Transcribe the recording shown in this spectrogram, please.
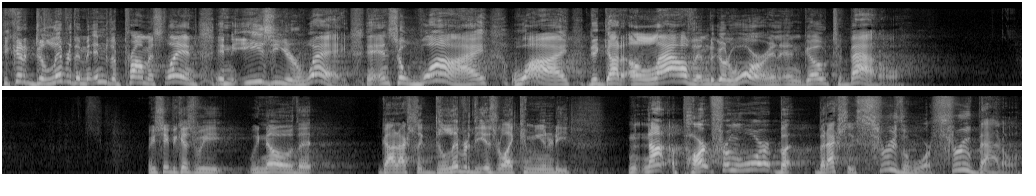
He could have delivered them into the promised land in an easier way. And so why, why did God allow them to go to war and, and go to battle? You see, because we, we know that God actually delivered the Israelite community not apart from war, but, but actually through the war, through battle.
